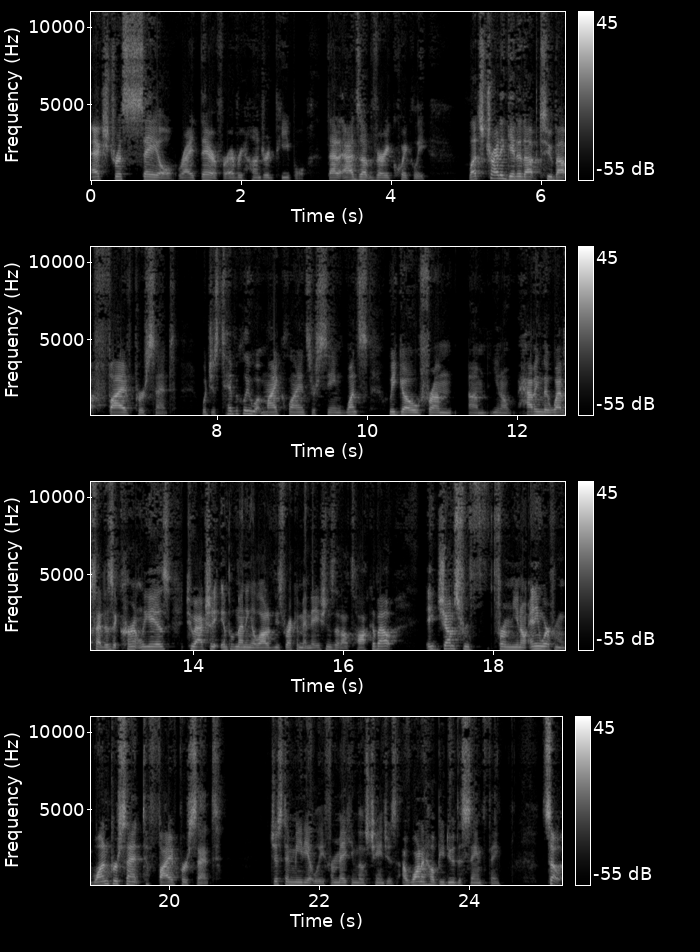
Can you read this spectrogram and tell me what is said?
extra sale right there for every 100 people. That adds up very quickly. Let's try to get it up to about 5%, which is typically what my clients are seeing once we go from um, you know having the website as it currently is to actually implementing a lot of these recommendations that I'll talk about. It jumps from from you know anywhere from 1% to 5% just immediately from making those changes. I want to help you do the same thing. So,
